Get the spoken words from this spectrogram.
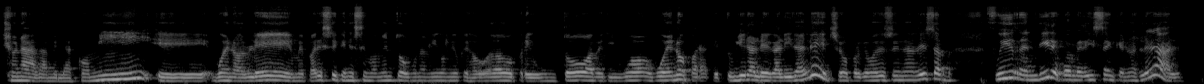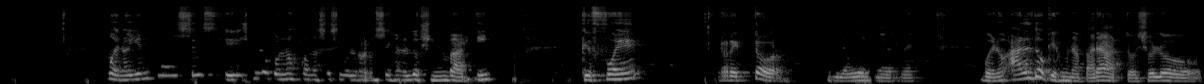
Yo nada, me la comí, eh, bueno, hablé, me parece que en ese momento un amigo mío que es abogado preguntó, averiguó, bueno, para que tuviera legalidad el hecho, porque vos decís, una de esas, fui, rendí, después me dicen que no es legal. Bueno, y entonces, eh, yo lo conozco, no sé si vos lo conocés, Aldo Gimbati, que fue rector de la UNR. Bueno, Aldo, que es un aparato, yo lo...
